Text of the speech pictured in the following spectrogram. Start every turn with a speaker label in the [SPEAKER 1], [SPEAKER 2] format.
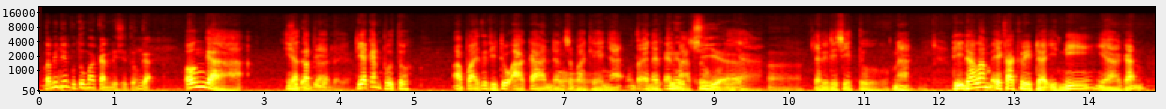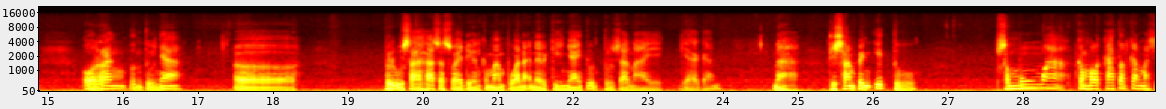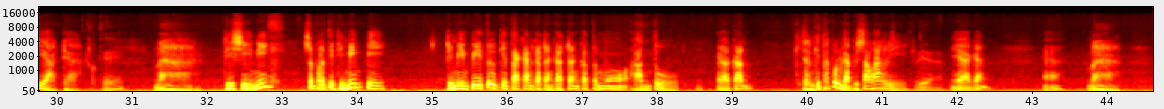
[SPEAKER 1] Tapi dia butuh makan di situ, enggak?
[SPEAKER 2] Oh enggak. Ya
[SPEAKER 1] Sudah
[SPEAKER 2] tapi
[SPEAKER 1] enggak ada ya?
[SPEAKER 2] dia kan butuh apa itu didoakan dan
[SPEAKER 1] Oh.
[SPEAKER 2] sebagainya untuk energi,
[SPEAKER 1] Energi
[SPEAKER 2] masuk.
[SPEAKER 1] ya.
[SPEAKER 2] Iya.
[SPEAKER 1] Heeh.
[SPEAKER 2] Jadi di situ. Nah, di dalam Eka Krida ini ya kan orang tentunya eh, berusaha sesuai dengan kemampuan energinya itu berusaha naik, ya kan. Nah, di samping itu semua kemelekatan kan masih ada.
[SPEAKER 1] Oke.
[SPEAKER 2] Nah, di sini seperti di mimpi. Di mimpi itu kita kan kadang-kadang ketemu hantu, ya kan? Dan kita pun nggak bisa lari,
[SPEAKER 1] Iya.
[SPEAKER 2] ya kan? Ya. Nah,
